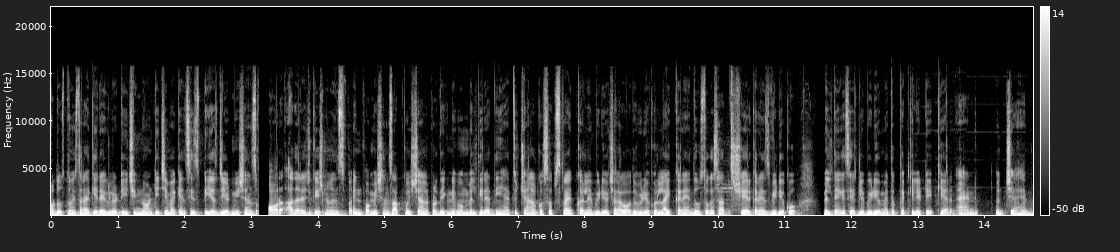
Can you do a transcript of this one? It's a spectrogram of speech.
और दोस्तों, इस तरह की regular teaching non teaching vacancies PhD admissions और अदर एजुकेशनल इन्फॉर्मेशन आपको इस चैनल पर देखने को मिलती रहती हैं। तो चैनल को सब्सक्राइब कर लें। वीडियो अच्छा लगा हो तो वीडियो को लाइक करें। दोस्तों के साथ शेयर करें इस वीडियो को। मिलते हैं किसी अगले वीडियो में। तब तक के लिए टेक केयर एंड जय हिंद।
